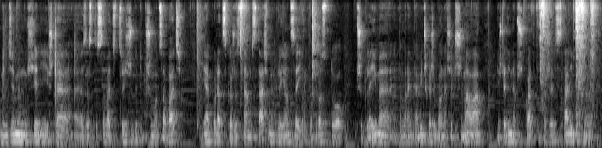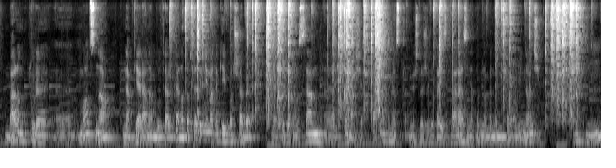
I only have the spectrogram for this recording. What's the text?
będziemy musieli jeszcze e, zastosować coś, żeby tu przymocować. Ja akurat skorzystam z taśmy klejącej i po prostu przykleimy tą rękawiczkę, żeby ona się trzymała. Jeżeli na przykład wykorzystalibyśmy balon, który e, mocno napiera na butelkę, no to wtedy nie ma takiej potrzeby, e, kiedy on sam e, trzyma się. Tak? Natomiast myślę, że tutaj z dwa razy na pewno będę musiał owinąć mhm.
